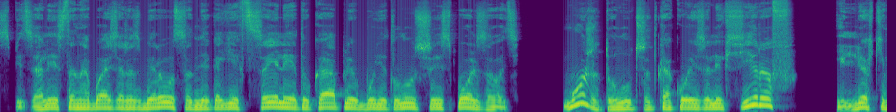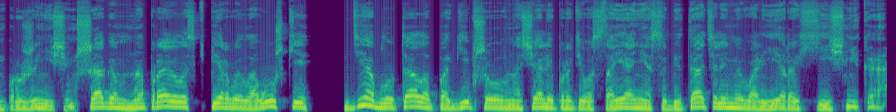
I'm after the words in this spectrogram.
Специалисты на базе разберутся, для каких целей эту каплю будет лучше использовать. Может, улучшит какой из эликсиров, и легким пружинищим шагом направилась к первой ловушке, где облутала погибшего в начале противостояния с обитателями вольера хищника.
